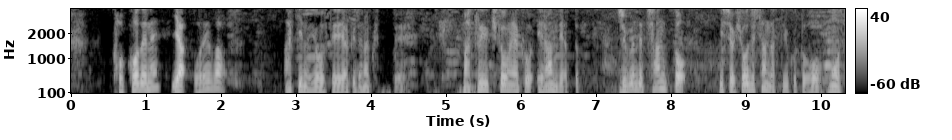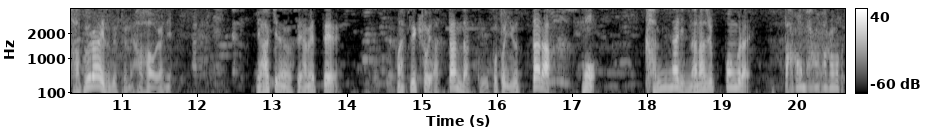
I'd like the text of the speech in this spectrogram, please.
ここでね、いや、俺は秋の妖精役じゃなくって、松雪草の役を選んでやった。自分でちゃんと意思を表示したんだっていうことを、もうサプライズですよね、母親に。いや、秋の妖精やめて、松雪草をやったんだっていうことを言ったら、もう、雷70本ぐらい、バコンバコンバコンバコ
